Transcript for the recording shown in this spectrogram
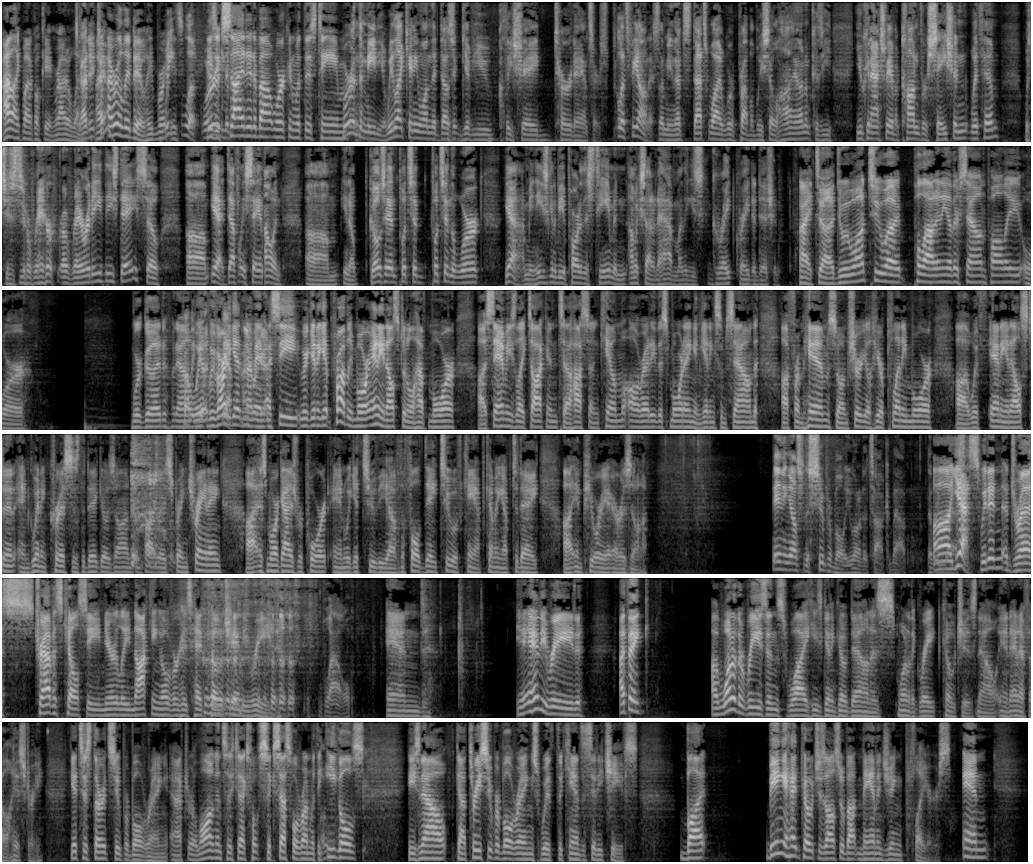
I like Michael King right away. I do too. I, I really do. He, We- he's, look, he's in the- excited about working with this team. We're in the media. We like anyone that doesn't give you cliched turd answers. Let's be honest. I mean, that's that's why we're probably so high on him because he you can actually have a conversation with him, which is a rare a rarity these days. So, um, yeah, definitely saying now and um, you know goes in puts in puts in the work. Yeah, I mean he's going to be a part of this team, and I'm excited to have him. I think he's a great, great addition. All right. Uh, do we want to uh, pull out any other sound, Paulie, or we're good now? We, good. We've already Yeah, getting. I I think we're mean, good. I see we're going to get probably more. Annie and Elston will have more. Uh, Sammy's like talking to Ha-Seong Kim already this morning and getting some sound uh, from him. So I'm sure you'll hear plenty more uh, with Annie and Elston and Gwen and Chris as the day goes on from Padres spring training. Uh, as more guys report and we get to the uh, the full day two of camp coming up today uh, in Peoria, Arizona. Anything else for the Super Bowl you wanted to talk about? We Uh, yes, we didn't address Travis Kelce nearly knocking over his head coach Andy Reid, wow. and yeah, Andy Reid. I think uh, one of the reasons why he's going to go down as one of the great coaches now in NFL history gets his third Super Bowl ring after a long and successful successful run with the Eagles. He's now got three Super Bowl rings with the Kansas City Chiefs, but being a head coach is also about managing players. And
